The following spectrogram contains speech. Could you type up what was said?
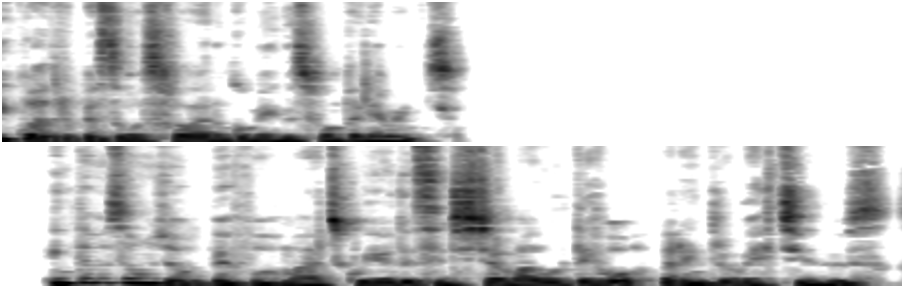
E quatro pessoas falaram comigo espontaneamente. Então isso é um jogo performático e eu decidi chamá-lo Terror para Introvertidos.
